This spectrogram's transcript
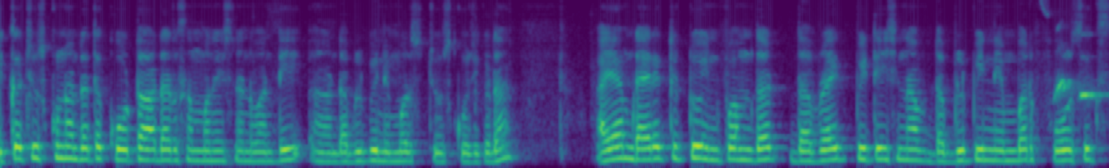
ఇక్కడ చూసుకున్నట్లయితే కోర్టు ఆర్డర్కి సంబంధించినటువంటి డబ్ల్యూపీ నెంబర్స్ చూసుకోవచ్చు ఇక్కడ. I am directed to inform that the writ petition of WP number four six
